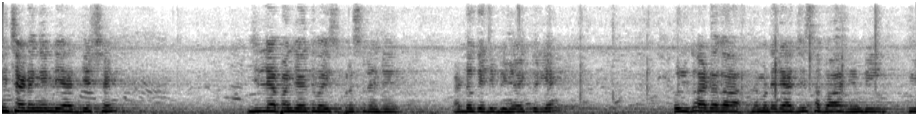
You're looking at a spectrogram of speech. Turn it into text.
ഈ ചടങ്ങിന്റെ അധ്യക്ഷൻ ജില്ലാ panchayat vice president advocate Binoy Kurian ഉദ്ഘാടക നമ്മുടെ Rajya Sabha M P P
